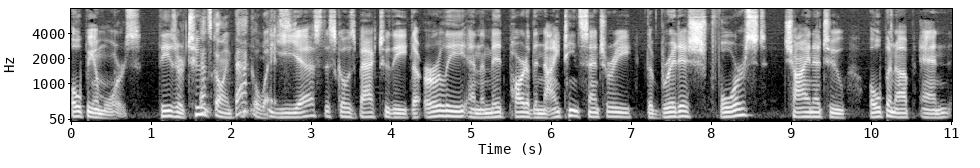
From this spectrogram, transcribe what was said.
opium wars. These are two. That's going back a ways. Yes, this goes back to the, the early and the mid part of the 19th century. The British forced China to open up and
